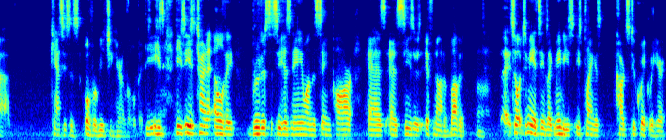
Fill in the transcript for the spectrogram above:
uh, Cassius is overreaching here a little bit. He's, he's, he's trying to elevate Brutus to see his name on the same par as as Caesar's, if not above it. Uh-huh. So to me, it seems like maybe he's, he's playing his cards too quickly here.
